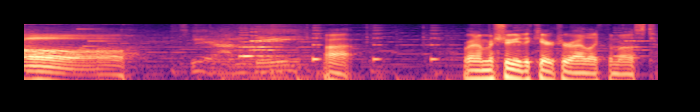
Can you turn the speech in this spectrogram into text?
Oh. Alright. Right, I'm gonna show you the character I like the most.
